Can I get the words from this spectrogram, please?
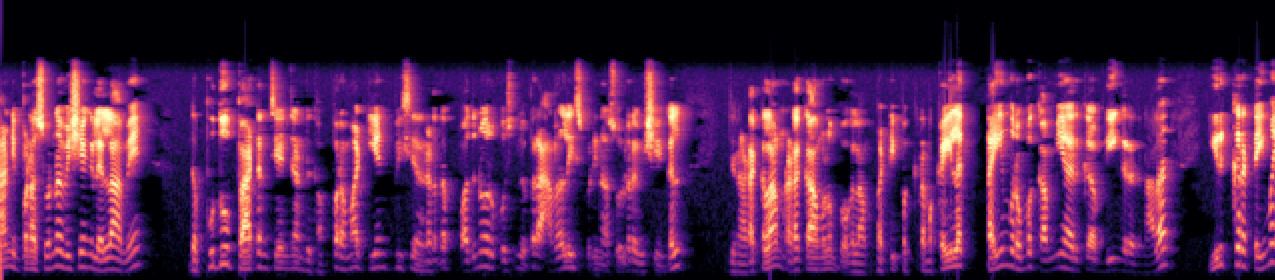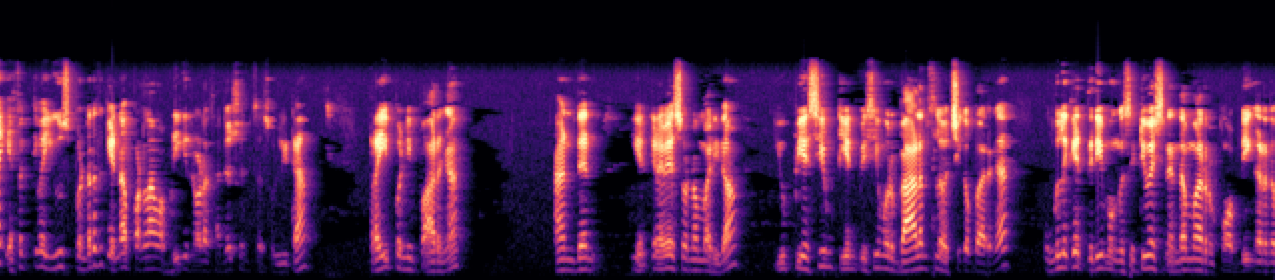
அண்ட் இப்போ நான் சொன்ன விஷயங்கள் எல்லாமே இந்த புது பேட்டர்ன் சேஞ்ச் ஆனதுக்கு அப்புறமா டிஎன்பிசி நடந்த பதினோரு கொஸ்டின் பேப்பரை அனலைஸ் பண்ணி நான் சொல்கிற விஷயங்கள் இது நடக்கலாம் நடக்காமலும் போகலாம். பட் இப்போ நம்ம கையில் டைம் ரொம்ப கம்மியாக இருக்குது அப்படிங்கிறதுனால இருக்கிற டைமை எஃபெக்டிவாக யூஸ் பண்ணுறதுக்கு என்ன பண்ணலாம் அப்படிங்கிறோட சஜஷன்ஸை சொல்லிட்டேன். ட்ரை பண்ணி பாருங்கள் அண்ட் தென் ஏற்கனவே சொன்ன மாதிரி தான் யூபிஎஸ்சியும் டிஎன்பிசியும் ஒரு பேலன்ஸில் வச்சுக்க பாருங்கள் உங்களுக்கே தெரியும் உங்கள் சுச்சுவேஷன் எந்த மாதிரி இருக்கும் அப்படிங்கிறத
